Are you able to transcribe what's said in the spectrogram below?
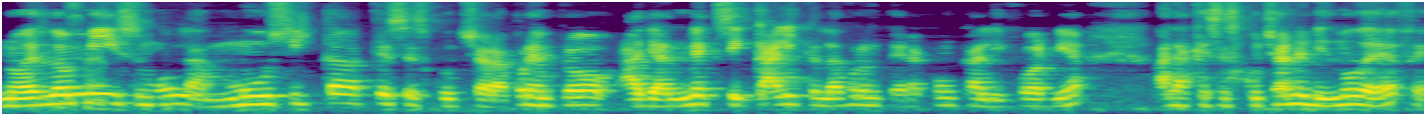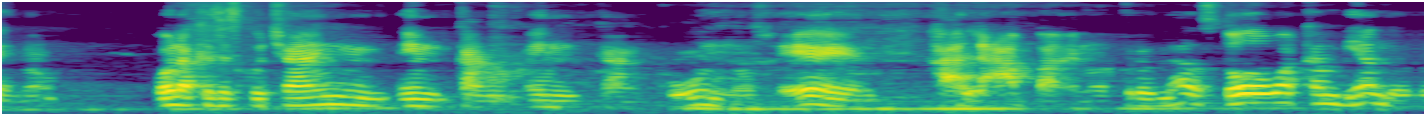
No es lo mismo la música que se escuchará, por ejemplo, allá en Mexicali, que es la frontera con California, a la que se escucha en el mismo DF, ¿no? O la que se escucha en, en, en Cancún, no sé, en Jalapa, en otros lados. Todo va cambiando.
